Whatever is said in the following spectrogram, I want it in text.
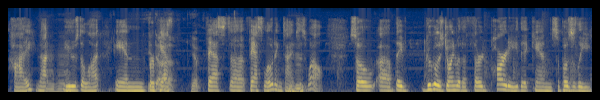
high, not used a lot, and for Mm-hmm. Past Yep. fast uh, fast loading times as well. So uh, they've Google has joined with a third party that can supposedly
